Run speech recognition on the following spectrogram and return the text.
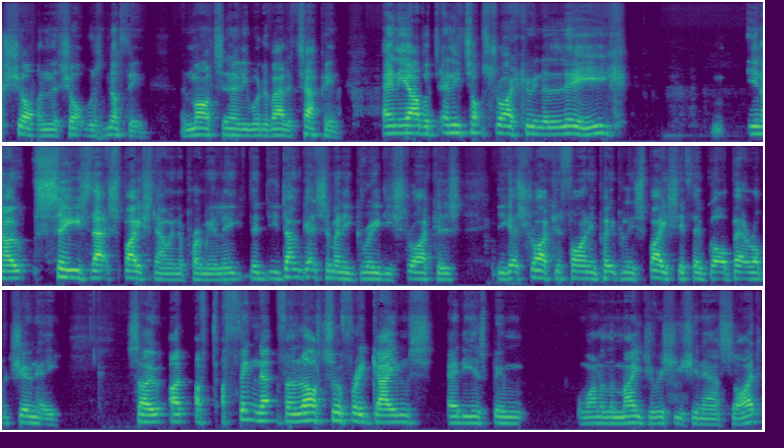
shot, and the shot was nothing. And Martinelli would have had a tap in. Any other any top striker in the league, you know, sees that space now in the Premier League. That you don't get so many greedy strikers you get strikers finding people in space if they've got a better opportunity. So I, I, think that for the last two or three games, Eddie has been one of the major issues in our side.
